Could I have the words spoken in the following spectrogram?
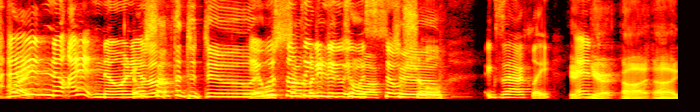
And I didn't know I didn't know any It of was them. something to do. it was something to do. It was social. to. Exactly. your, and your uh, uh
